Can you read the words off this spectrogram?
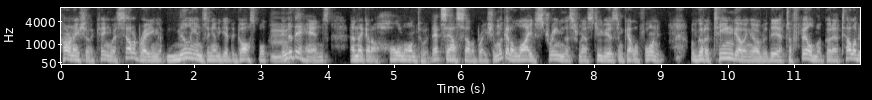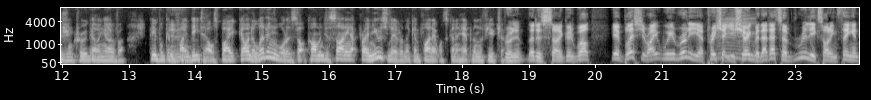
coronation of a king, we're celebrating that millions are going to get the gospel mm. into their hands and they're going to hold on to it. That's our celebration. We're going to live stream this from our studios in California. We've got a team going over there to film. We've got our television crew going over. People can find details by going to livingwaters.com and just signing up for our newsletter and they can find out what's going to happen in the future. Brilliant. That is so good. Well, yeah, bless you, Ray. We really appreciate you sharing with that. That's a really exciting thing. And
